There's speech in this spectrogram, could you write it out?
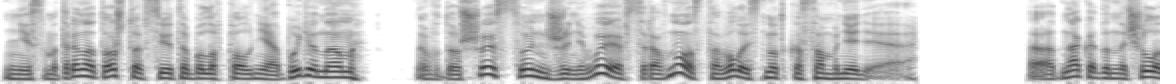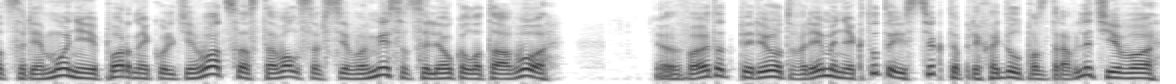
Несмотря на то, что все это было вполне обыденным, в душе Сунь Дженни Вэя всё равно оставалась нотка сомнения. Однако до начала церемонии парной культивации оставался всего месяц или около того. В этот период времени кто-то из тех, кто приходил поздравлять его,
